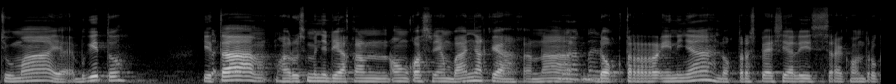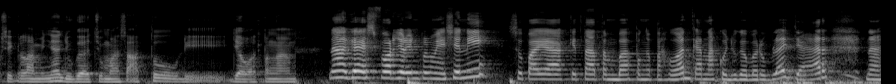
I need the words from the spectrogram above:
Cuma ya begitu. Kita harus menyediakan ongkos yang banyak ya karena dokter ininya, dokter spesialis rekonstruksi kelaminnya juga cuma satu di Jawa Tengah. Nah guys, for your information nih, supaya kita tambah pengetahuan karena aku juga baru belajar. Nah,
